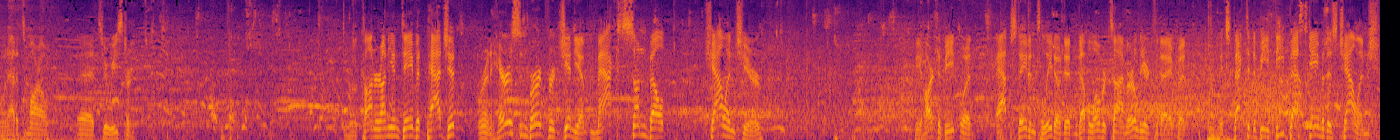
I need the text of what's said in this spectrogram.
going at it tomorrow at 2 Eastern. Uh, Connor Onion, David Padgett. We're in Harrisonburg, Virginia. Max Sunbelt Challenge here. Be hard to beat what App State and Toledo did in double overtime earlier today, but expected to be the best game of this challenge.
